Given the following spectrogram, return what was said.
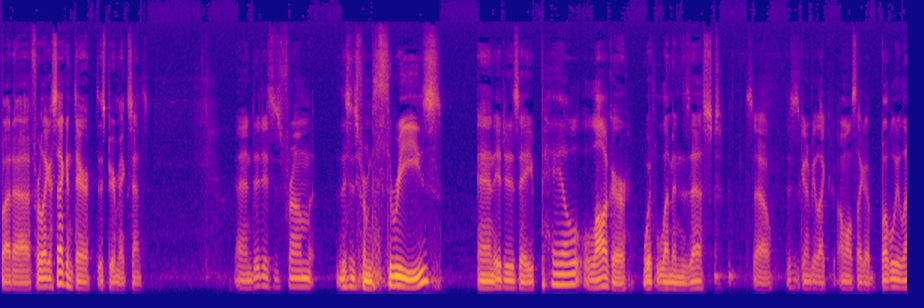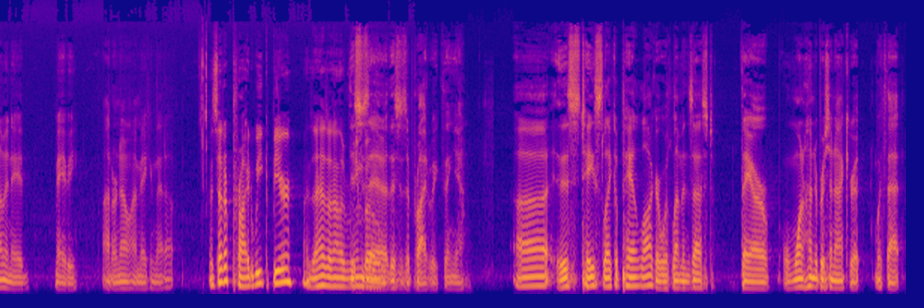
But uh, for like a second there, this beer makes sense. And it is from this is from Threes, and it is a pale lager with lemon zest. So this is going to be like almost like a bubbly lemonade, maybe. I don't know. I'm making that up. is that a Pride Week beer? That has another This rainbow. is a this is a Pride Week thing, yeah. Uh, this tastes like a pale lager with lemon zest. They are 100% accurate with that.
